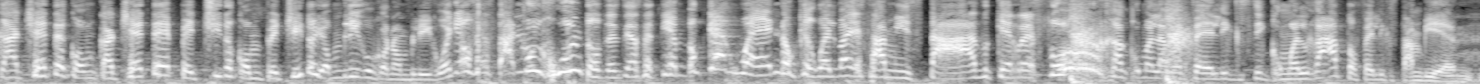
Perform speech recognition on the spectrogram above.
Cachete con cachete, pechito con pechito y ombligo con ombligo. Ellos están muy juntos desde hace tiempo. Qué bueno que vuelva esa amistad, que resurja como el ave Félix y como el gato Félix también.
